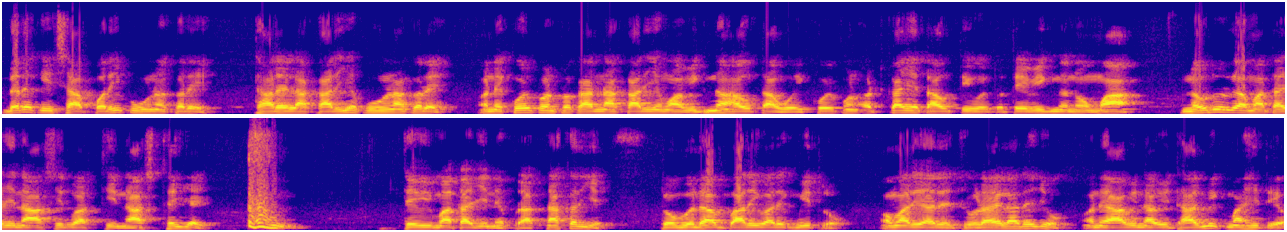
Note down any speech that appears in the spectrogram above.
દરેક ઈચ્છા પરિપૂર્ણ કરે, ધારેલા કાર્ય પૂર્ણ કરે અને કોઈ પણ પ્રકારના કાર્યમાં વિઘ્ન આવતા હોય, કોઈ પણ અટકાયત આવતી હોય તો તે વિઘ્નનો માં નવદુર્ગા માતાજીના આશીર્વાદથી નાશ થઈ જાય. તેવી માતાજીને પ્રાર્થના કરીએ. તો બધા પારિવારિક મિત્રો અમારી યારે જોડાયેલા રહેજો અને આવીને આવી ધાર્મિક માહિતી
